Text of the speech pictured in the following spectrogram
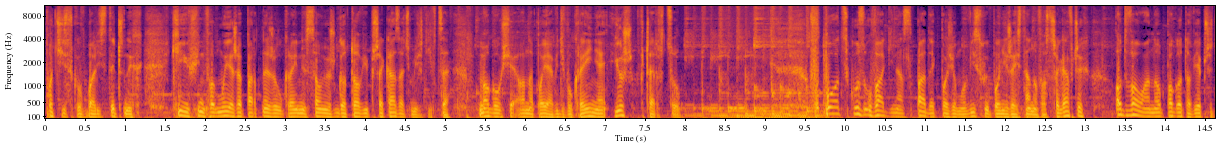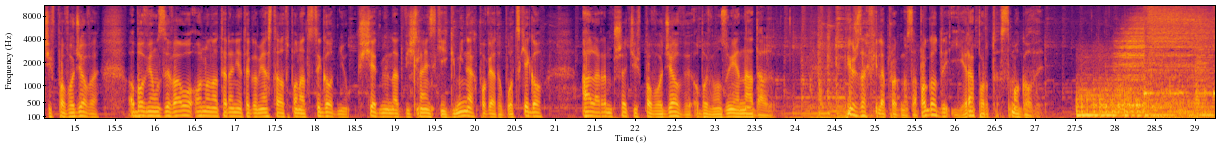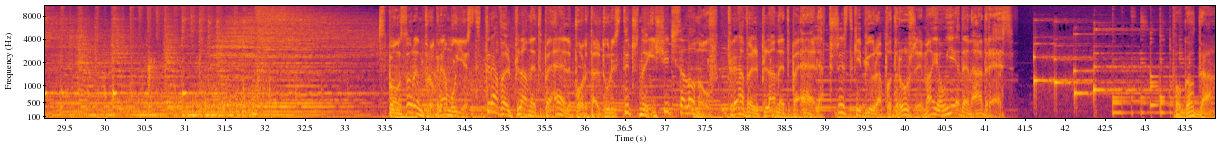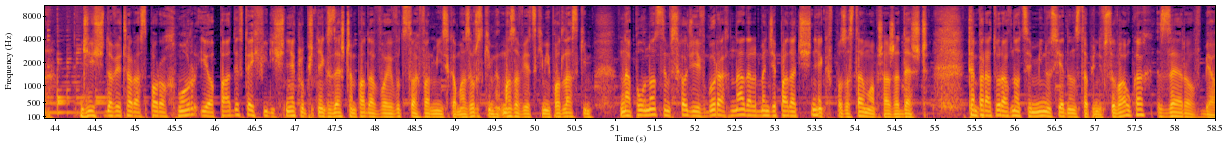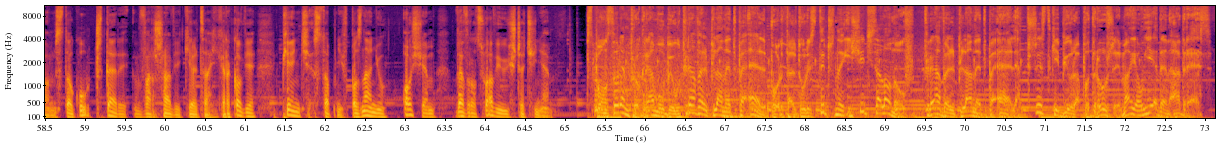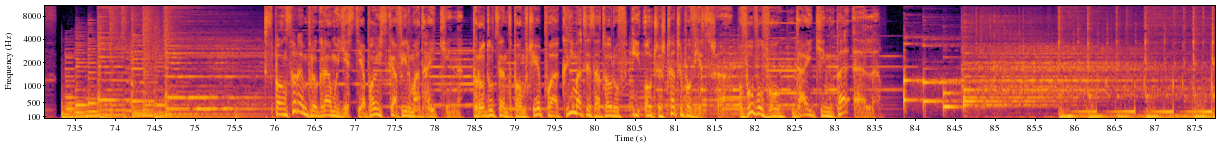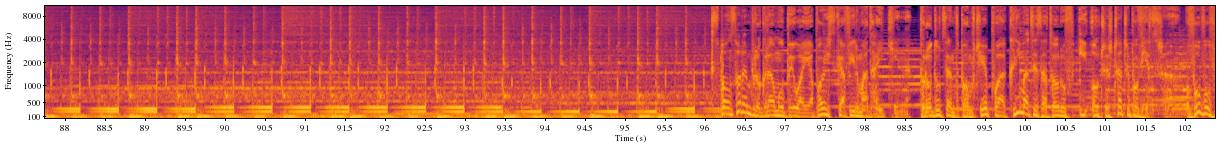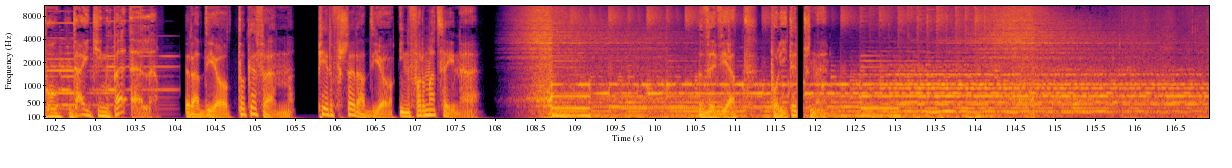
pocisków balistycznych. Kijów informuje, że partnerzy Ukrainy są już gotowi przekazać myśliwce. Mogą się one pojawić w Ukrainie już w czerwcu. W Płocku z uwagi na spadek poziomu Wisły poniżej stanów ostrzegawczych odwołano pogotowie przeciwpowodziowe. Obowiązywało ono na terenie tego miasta od ponad tygodniu. W siedmiu nadwiślańskich gminach powiatu płockiego alarm przeciwpowodziowy obowiązuje nadal. Już za chwilę prognoza pogody i raport smogowy. Sponsorem programu jest TravelPlanet.pl, portal turystyczny i sieć salonów. TravelPlanet.pl. Wszystkie biura podróży mają jeden adres. Pogoda. Dziś do wieczora sporo chmur i opady. W tej chwili śnieg lub śnieg z deszczem pada w województwach warmińsko-mazurskim, mazowieckim i podlaskim. Na północnym wschodzie i w górach nadal będzie padać śnieg, w pozostałym obszarze deszcz. Temperatura w nocy minus 1 stopień w Suwałkach, 0 w Białymstoku, 4 w Warszawie, Kielcach i Krakowie, 5 stopni w Poznaniu, 8 we Wrocławiu i Szczecinie. Sponsorem programu był TravelPlanet.pl, portal turystyczny i sieć salonów. TravelPlanet.pl. Wszystkie biura podróży mają jeden adres. Sponsorem programu jest japońska firma Daikin. Producent pomp ciepła, klimatyzatorów i oczyszczaczy powietrza. www.daikin.pl Sponsorem programu była japońska firma Daikin. Producent pomp ciepła, klimatyzatorów i oczyszczaczy powietrza. www.daikin.pl Radio TOK FM. Pierwsze radio informacyjne. Wywiad polityczny.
